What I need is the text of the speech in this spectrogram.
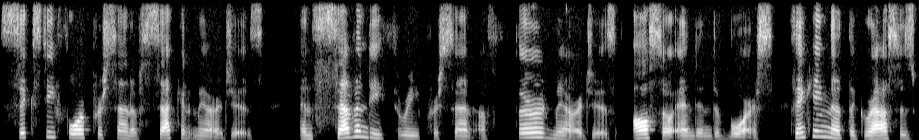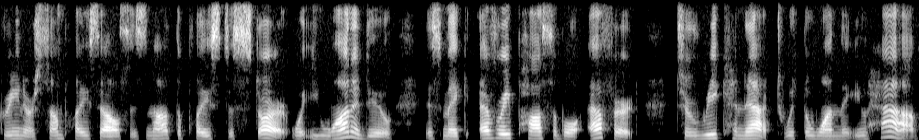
64% of second marriages and 73% of third marriages also end in divorce. Thinking that the grass is greener someplace else is not the place to start. What you want to do is make every possible effort to reconnect with the one that you have.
